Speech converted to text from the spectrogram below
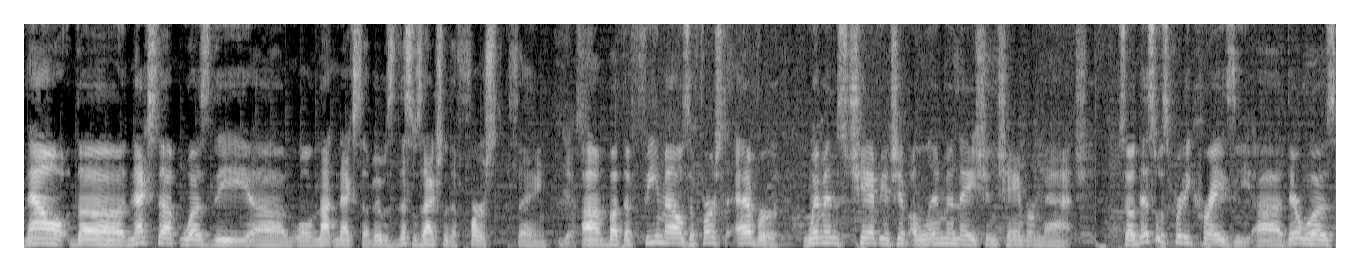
now the next up was the uh, well, not next up. It was this was actually the first thing. Yes. Um, but the females, the first ever women's championship elimination chamber match. So this was pretty crazy. Uh, there was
